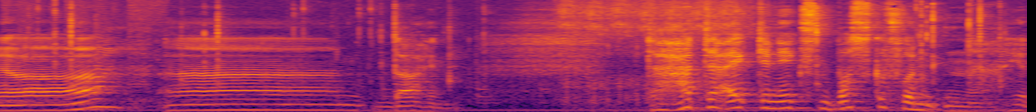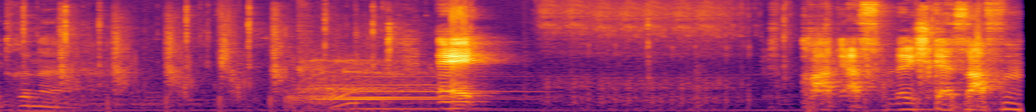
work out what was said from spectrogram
Ja. Ähm, dahin. Da hat der Ike den nächsten Boss gefunden. Hier drinne. Ey! Gerade erst Milch gesoffen.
